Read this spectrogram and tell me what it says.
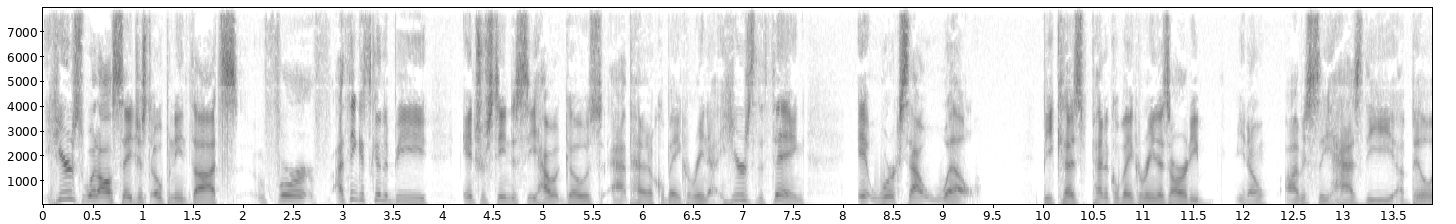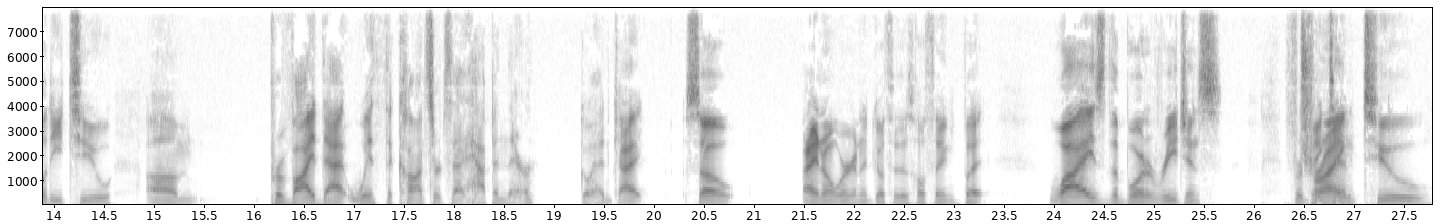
here's what I'll say. Just opening thoughts for. I think it's going to be interesting to see how it goes at Pinnacle Bank Arena. Here's the thing: it works out well because Pinnacle Bank Arena is already, you know, obviously has the ability to um, provide that with the concerts that happen there. Go ahead. Okay. So, I know we're going to go through this whole thing, but why is the Board of Regents For trying to,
